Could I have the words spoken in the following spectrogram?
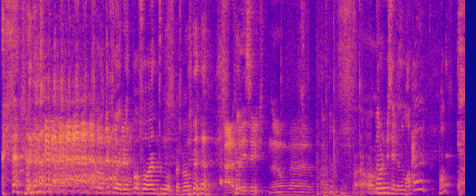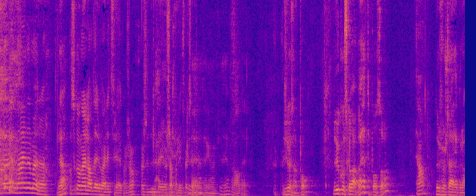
jeg var ikke forberedt på å få et motspørsmål. Er det på disse ryktene om eh, Men har du bestilt noe mat, eller? Mat? Eh, Nei, det må jeg gjøre. Ja. Og så kan jeg la dere være litt fred, kanskje. Kanskje du trenger å slappe litt, for Det eksempel. trenger jeg ikke det, for all del. Vi skal snart på. Men du skal være med etterpå også? Ja, Når du først er i bra,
